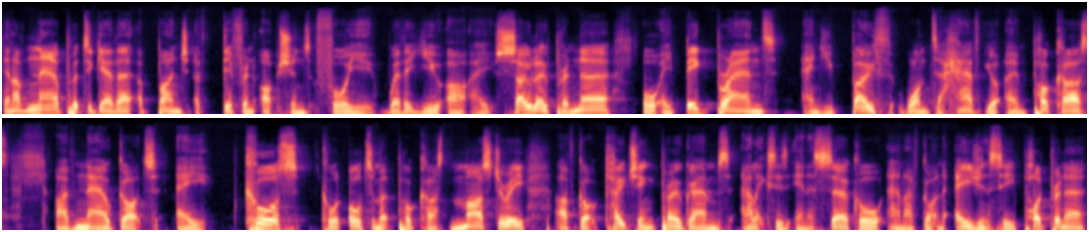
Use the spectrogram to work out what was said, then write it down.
then I've now put together a bunch of different options for you. Whether you are a solopreneur or a big brand and you both want to have your own podcast, I've now got a course called Ultimate Podcast Mastery. I've got coaching programs, Alex's Inner Circle, and I've got an agency, Podpreneur,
